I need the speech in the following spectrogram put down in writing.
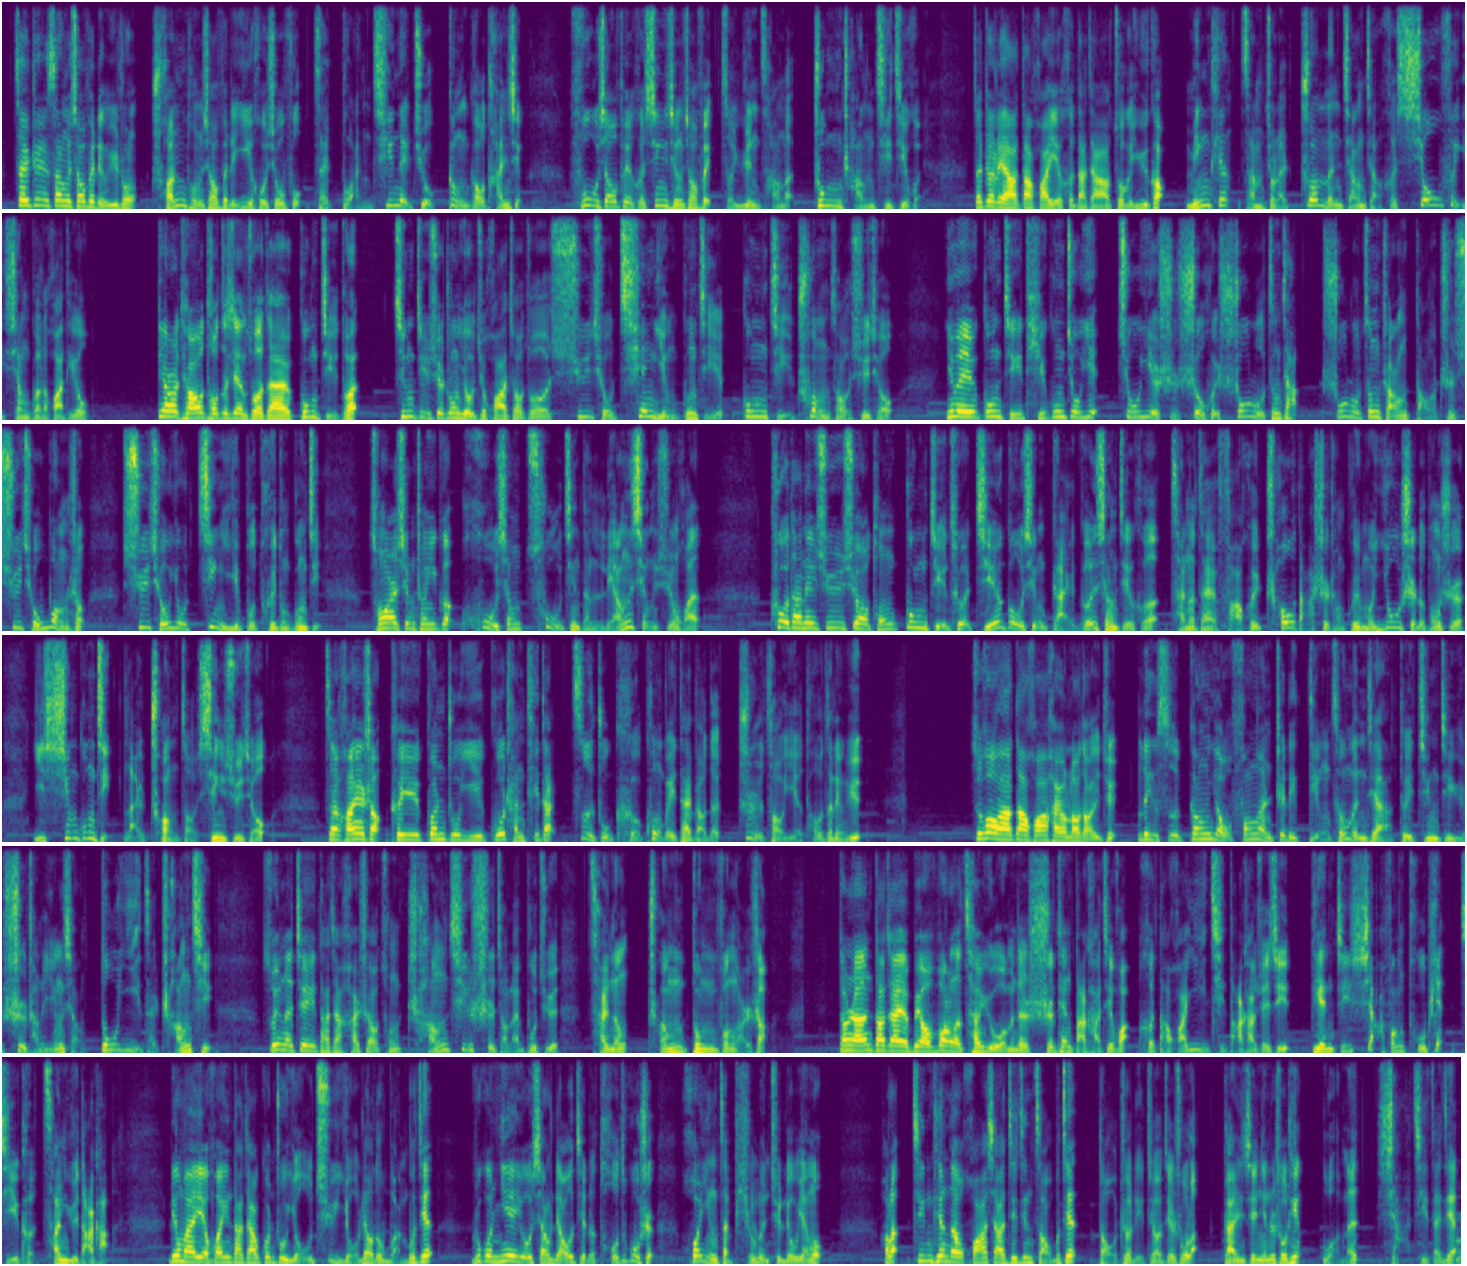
在这三个消费领域中，传统消费的疫后修复在短期内具有更高弹性，服务消费和新型消费则蕴藏了中长期机会。在这里啊，大华也和大家做个预告，明天咱们就来专门讲讲和消费相关的话题哦。第二条投资线索在供给端。经济学中有句话叫做“需求牵引供给，供给创造需求”。因为供给提供就业，就业使社会收入增加，收入增长导致需求旺盛，需求又进一步推动供给，从而形成一个互相促进的良性循环。扩大内需需要同供给侧结构性改革相结合，才能在发挥超大市场规模优势的同时，以新供给来创造新需求。在行业上，可以关注以国产替代、自主可控为代表的制造业投资领域。最后啊，大华还要唠叨一句：类似纲要、方案这类顶层文件啊，对经济与市场的影响都意在长期，所以呢，建议大家还是要从长期视角来布局，才能乘东风而上。当然，大家也不要忘了参与我们的十天打卡计划，和大华一起打卡学习。点击下方图片即可参与打卡。另外，也欢迎大家关注有趣有料的晚播间。如果你也有想了解的投资故事，欢迎在评论区留言哦。好了，今天的华夏基金早播间到这里就要结束了，感谢您的收听，我们下期再见。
